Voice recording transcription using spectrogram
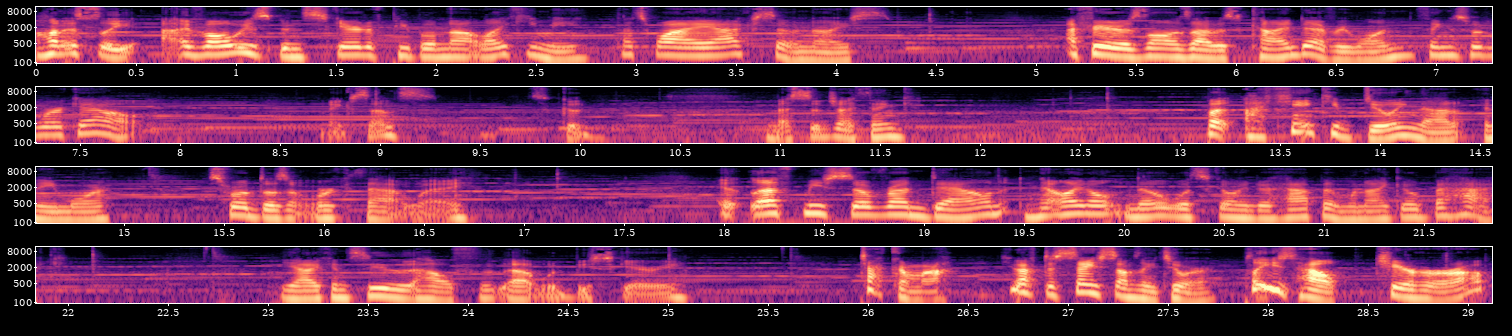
Honestly, I've always been scared of people not liking me. That's why I act so nice. I figured as long as I was kind to everyone, things would work out. Makes sense. It's a good message, I think. But I can't keep doing that anymore. This world doesn't work that way. It left me so run down, now I don't know what's going to happen when I go back. Yeah, I can see how that would be scary. Takuma, you have to say something to her. Please help cheer her up.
